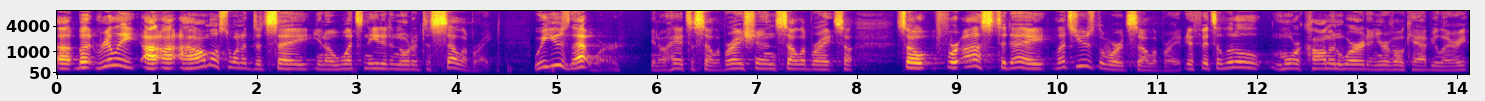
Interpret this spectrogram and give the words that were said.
Uh, but really, I, I almost wanted to say, you know, what's needed in order to celebrate. We use that word, you know, hey, it's a celebration, celebrate. So, so for us today, let's use the word celebrate. If it's a little more common word in your vocabulary,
